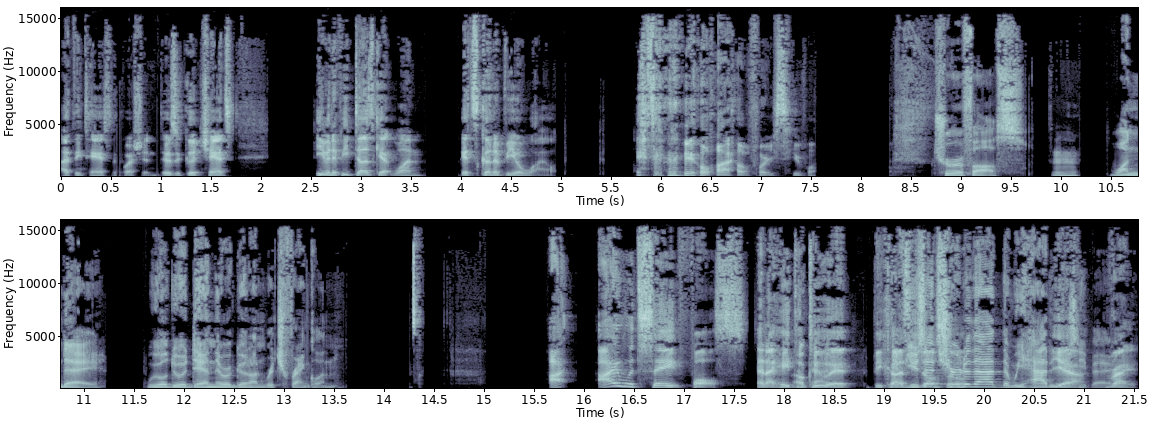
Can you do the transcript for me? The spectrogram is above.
I think to answer the question, there's a good chance, even if he does get one, it's going to be a while. It's going to be a while before you see one. True or false? Mhm. One day we will do a Damn They Were Good on Rich Franklin. I I would say false, and I hate to do it because if you said also- true to that, then we had to yeah, right.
